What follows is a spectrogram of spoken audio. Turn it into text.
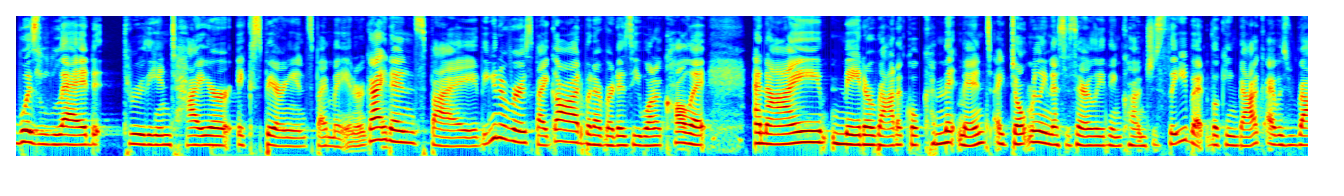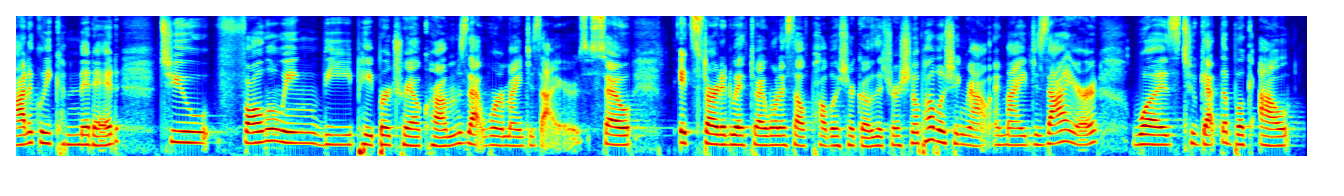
was led through the entire experience by my inner guidance, by the universe, by God, whatever it is you want to call it. And I made a radical commitment. I don't really necessarily think consciously, but looking back, I was radically committed to following the paper trail crumbs that were my desires. So it started with do I want to self publish or go the traditional publishing route? And my desire was to get the book out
